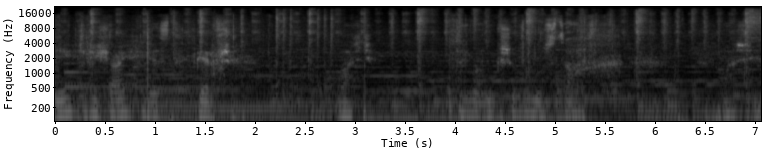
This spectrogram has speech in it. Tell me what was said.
I dzisiaj jest pierwszy. Zobaczcie. Tutaj mamy krzywonóżca. Właśnie.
